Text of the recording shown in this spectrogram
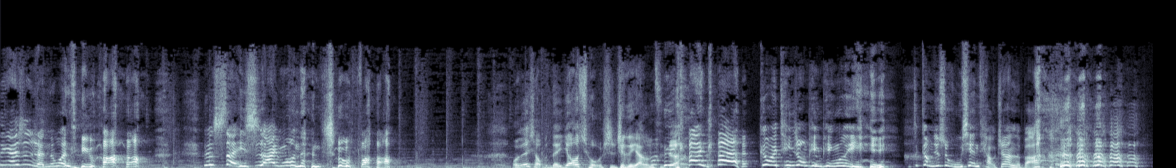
该是人的问题吧？那摄影师爱莫能助吧？我对小布的要求是这个样子的。你 看看，各位听众评评理，这根本就是无限挑战了吧？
